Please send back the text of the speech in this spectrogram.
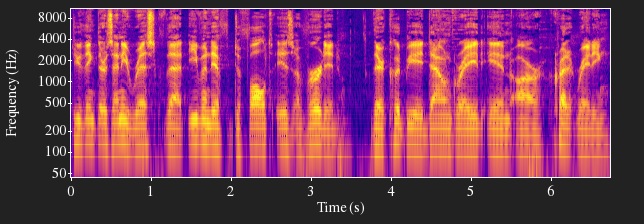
Do you think there's any risk that even if default is averted, there could be a downgrade in our credit rating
